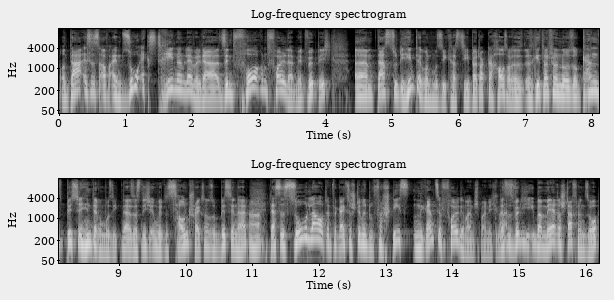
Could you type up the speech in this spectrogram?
Und da ist es auf einem so extremen Level, da sind Foren voll damit, wirklich, ähm, dass du die Hintergrundmusik hast, die bei Dr. House, also das geht manchmal nur so ganz bisschen Hintergrundmusik, ne? also das ist nicht irgendwie ein Soundtrack, sondern so ein bisschen halt. Das ist so laut im Vergleich zur Stimme, du verstehst eine ganze Folge manchmal nicht. Und das ist wirklich über mehrere Staffeln so.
